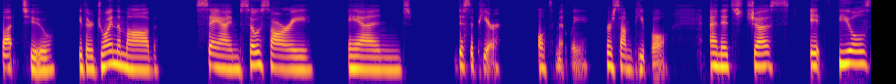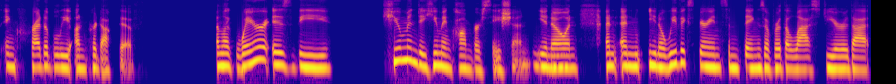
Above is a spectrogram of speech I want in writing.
but to either join the mob say i'm so sorry and disappear ultimately for some people. And it's just, it feels incredibly unproductive. And like, where is the human to human conversation, you mm-hmm. know? And, and, and, you know, we've experienced some things over the last year that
